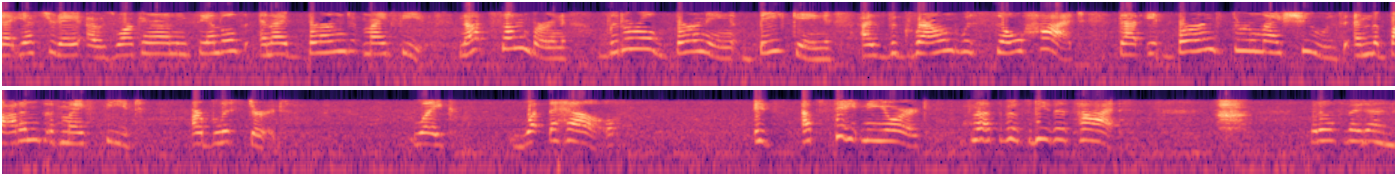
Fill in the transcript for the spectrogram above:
that yesterday I was walking around in sandals and I burned my feet. Not sunburn, literal burning, baking, as the ground was so hot that it burned through my shoes and the bottoms of my feet are blistered. Like, what the hell? It's upstate New York. It's not supposed to be this hot. What else have I done?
